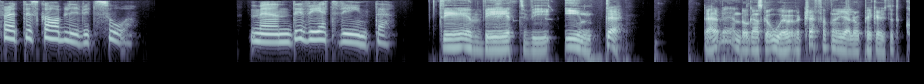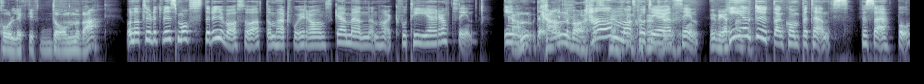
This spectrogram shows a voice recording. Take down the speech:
för att det ska ha blivit så. Men det vet vi inte. Det vet vi inte. Det här blir ändå ganska oöverträffat när det gäller att peka ut ett kollektivt dom, va? Och naturligtvis måste det ju vara så att de här två iranska männen har kvoterats in. Kan- Inte- kan vara. Kan ha kvoterats in. Helt utan kompetens för Säpo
